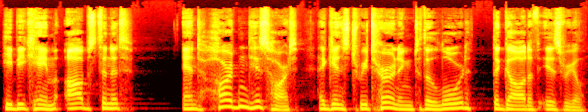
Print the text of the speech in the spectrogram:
He became obstinate and hardened his heart against returning to the Lord, the God of Israel.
